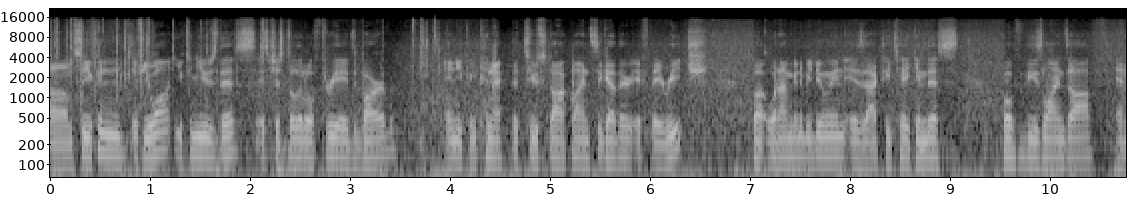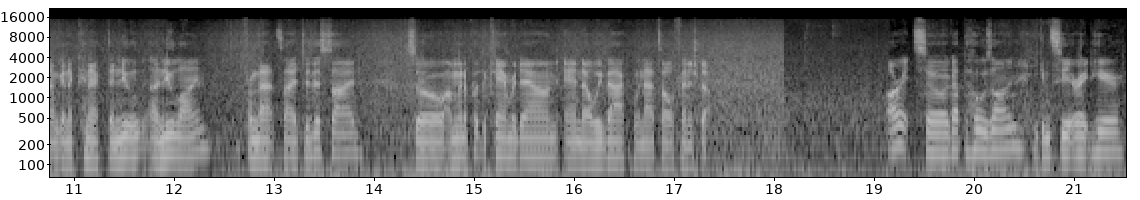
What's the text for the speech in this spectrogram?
Um, so you can, if you want, you can use this. It's just a little 3 8 barb and you can connect the two stock lines together if they reach. But what I'm gonna be doing is actually taking this, both of these lines off and I'm gonna connect a new, a new line from that side to this side. So I'm gonna put the camera down and I'll be back when that's all finished up. All right, so I got the hose on. You can see it right here.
